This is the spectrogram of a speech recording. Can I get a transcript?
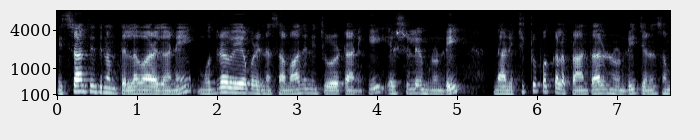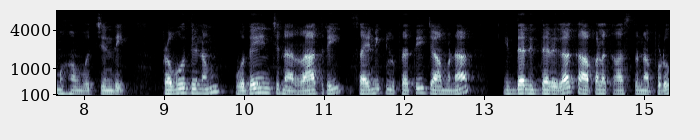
విశ్రాంతి దినం తెల్లవారగానే ముద్ర వేయబడిన సమాధిని చూడటానికి ఎర్షలేం నుండి దాని చుట్టుపక్కల ప్రాంతాల నుండి జనసమూహం వచ్చింది. ప్రభుదినం ఉదయించిన రాత్రి సైనికులు ప్రతి జామున ఇద్దరిద్దరిగా కాపల కాస్తున్నప్పుడు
